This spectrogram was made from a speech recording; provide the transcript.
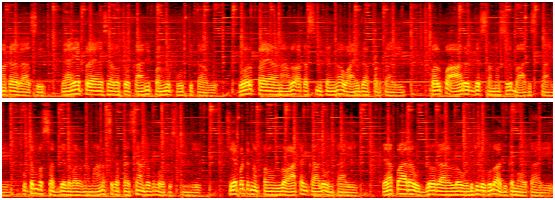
మకర రాశి వ్యాయ ప్రయాసాలతో కాని పనులు పూర్తి కావు. దూర ప్రయాణాలు ఆకస్మికంగా వాయిదా పడతాయి. స్వల్ప ఆరోగ్య సమస్యలు బాధిస్తాయి. కుటుంబ సభ్యుల వలన మానసిక ప్రశాంతత లోపిస్తుంది. చేపట్టిన పనుల్లో ఆటంకాలు ఉంటాయి. వ్యాపార ఉద్యోగాలలో ఒడిదుడుకులు అధికమవుతాయి.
